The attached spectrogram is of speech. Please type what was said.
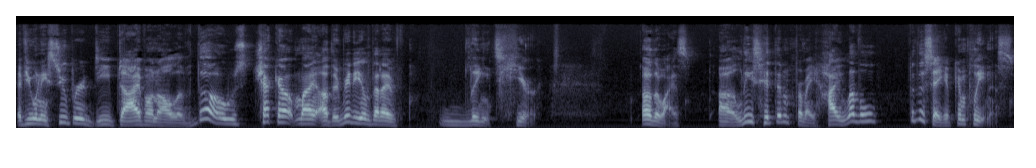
If you want a super deep dive on all of those, check out my other video that I've linked here. Otherwise, uh, at least hit them from a high level for the sake of completeness.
